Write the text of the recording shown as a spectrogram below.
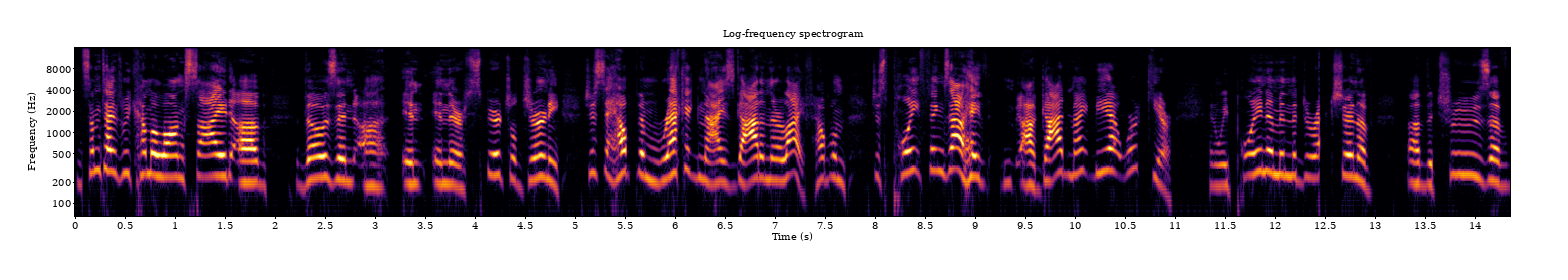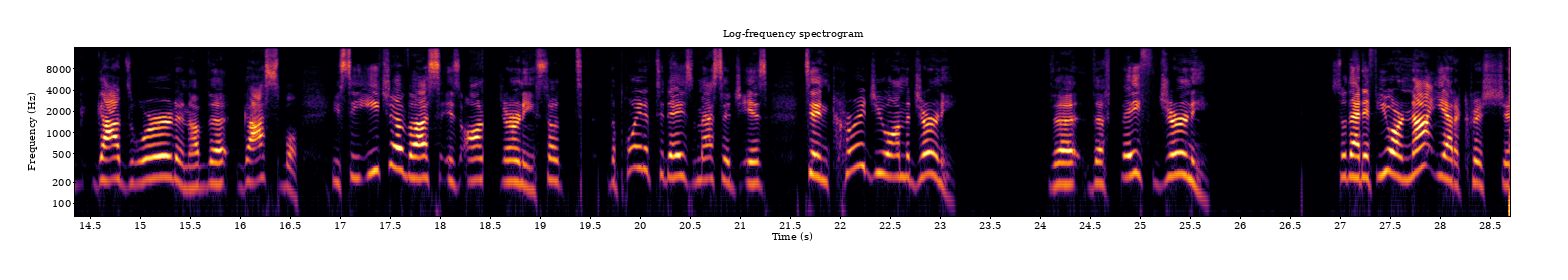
And sometimes we come alongside of those in, uh, in, in their spiritual journey just to help them recognize God in their life, help them just point things out. Hey, uh, God might be at work here. And we point them in the direction of, of the truths of God's word and of the gospel. You see, each of us is on a journey. So, the point of today's message is to encourage you on the journey, the, the faith journey, so that if you are not yet a Christian,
